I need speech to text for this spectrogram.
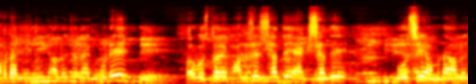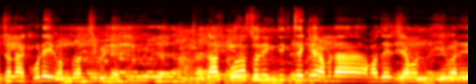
আমরা মিটিং আলোচনা করে সর্বস্তরের মানুষের সাথে একসাথে বসে আমরা আলোচনা করে এই রক্তদান শিবিরটা করি প্লাস প্রশাসনিক দিক থেকে আমরা আমাদের যেমন এবারে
